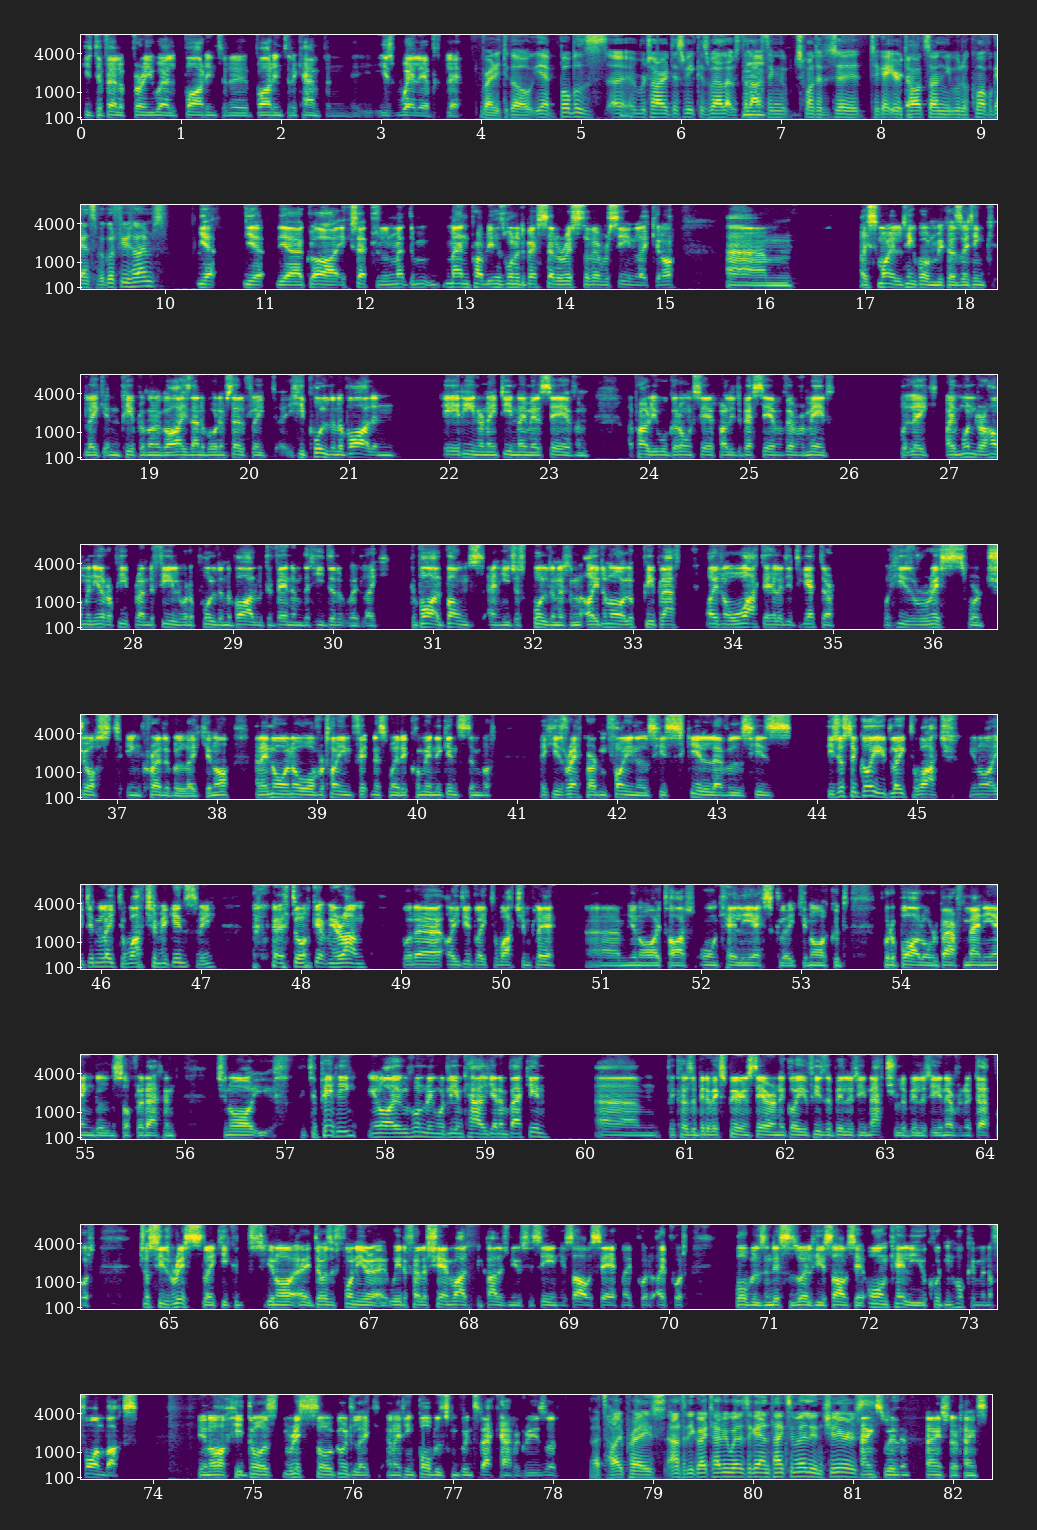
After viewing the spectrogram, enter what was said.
He's developed very well, bought into the bought into the camp, and is well able to play. Ready to go. Yeah, Bubbles uh, Mm. retired this week as well. That was the last thing. Just wanted to to get your thoughts on. You would have come up against him a good few times. Yeah, yeah, yeah. Uh, exceptional. The man probably has one of the best set of wrists I've ever seen. Like you know, um, I smile and think about him because I think like, and people are going to go, oh, he's not about himself. Like he pulled in a ball in 18 or 19, and I made a save, and I probably would go around and say it's probably the best save I've ever made. But like, I wonder how many other people on the field would have pulled in the ball with the venom that he did it with. Like the ball bounced and he just pulled in it, and I don't know. Look, people ask, I don't know what the hell I did to get there, but his wrists were just incredible. Like you know, and I know, I know over time fitness might have come in against him, but like his record in finals, his skill levels, his he's just a guy you'd like to watch. You know, I didn't like to watch him against me. don't get me wrong, but uh, I did like to watch him play. Um, you know, I thought Eoin Kelly esque, like you know, I could put a ball over the bar from any angle and stuff like that. And you know, it's a pity. You know, I was wondering would Liam Cahill get him back in, um, because a bit of experience there and a guy of his ability, natural ability, and everything like that. But just his wrists, like he could, you know, uh, there was a funny. Uh, we had a fellow Shane Walsh in college in UCC, and he used to always say it. And I put, I put bubbles in this as well. He used to always say, Eoin Kelly, you couldn't hook him in a phone box. You know, he does wrists so good, like, and I think Bubbles can go into that category as well. That's high praise. Anthony, great to have you with us again. Thanks a million. Cheers. Thanks, William. Thanks, sir. Thanks.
